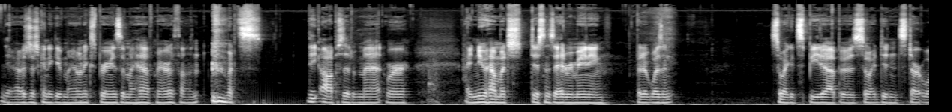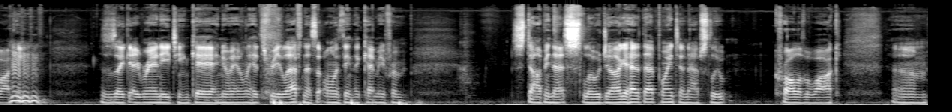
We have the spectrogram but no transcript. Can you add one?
Yeah, I was just going to give my own experience in my half marathon, but it's the opposite of Matt, where I knew how much distance I had remaining, but it wasn't so I could speed up. It was so I didn't start walking. this is like I ran 18K. I knew I only had three left, and that's the only thing that kept me from stopping that slow jog I had at that point an absolute crawl of a walk. Um,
